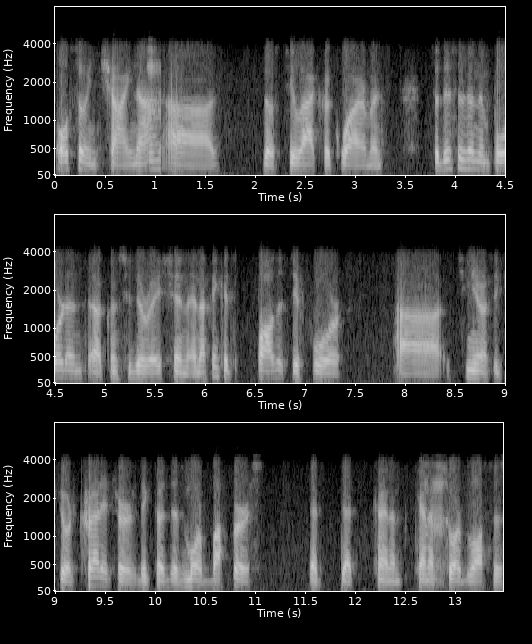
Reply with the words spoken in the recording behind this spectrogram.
Also in China, mm-hmm. those TLAC requirements. So this is an important consideration, and I think it's positive for senior unsecured creditors because there's more buffers that that kind of can mm-hmm. absorb losses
